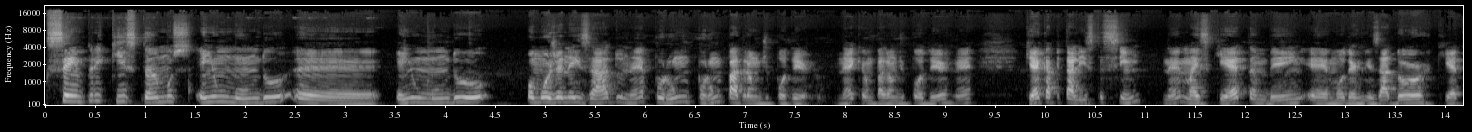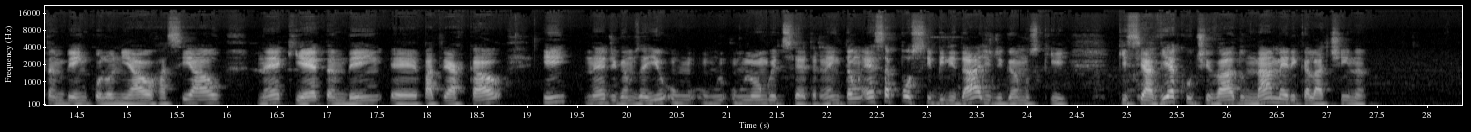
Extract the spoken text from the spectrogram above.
sempre que estamos em um mundo, é, em um mundo homogeneizado né, por, um, por um padrão de poder, né, que é um padrão de poder né, que é capitalista, sim, né, mas que é também é, modernizador, que é também colonial racial, né, que é também é, patriarcal e, né, digamos aí, um, um, um longo etc. Né? Então, essa possibilidade, digamos, que, que se havia cultivado na América Latina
